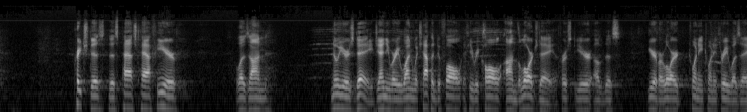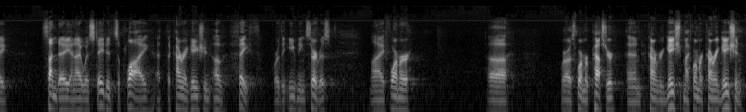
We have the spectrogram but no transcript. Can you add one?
preached this this past half year was on New Year's Day, January 1, which happened to fall, if you recall, on the Lord's Day. The first year of this year of our Lord 2023 was a Sunday, and I was stated supply at the Congregation of Faith for the evening service. My former, uh, where I was former pastor and congregation, my former congregation.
